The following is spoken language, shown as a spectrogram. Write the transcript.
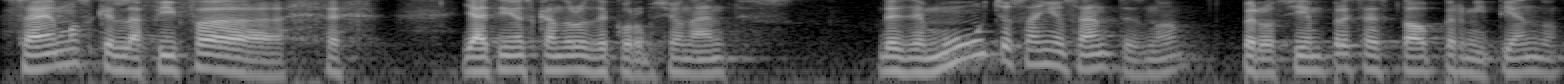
sabemos que la FIFA ya tiene escándalos de corrupción antes, desde muchos años antes, ¿no? Pero siempre se ha estado permitiendo.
